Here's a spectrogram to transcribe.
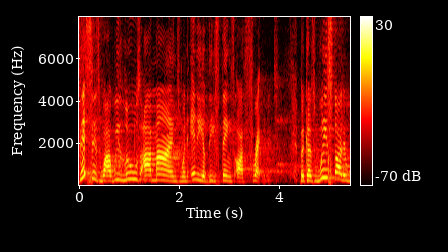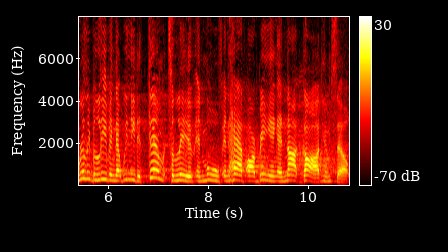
This is why we lose our minds when any of these things are threatened. Because we started really believing that we needed them to live and move and have our being and not God Himself.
